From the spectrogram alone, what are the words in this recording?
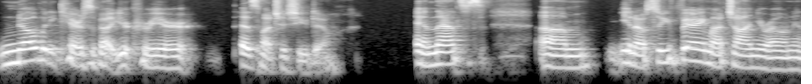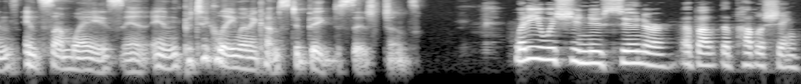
nobody cares about your career as much as you do, and that's um, you know. So you're very much on your own in in some ways, in, in particularly when it comes to big decisions. What do you wish you knew sooner about the publishing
